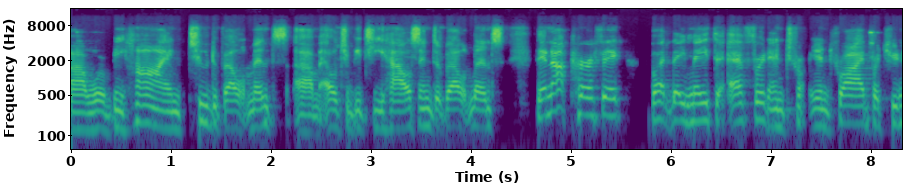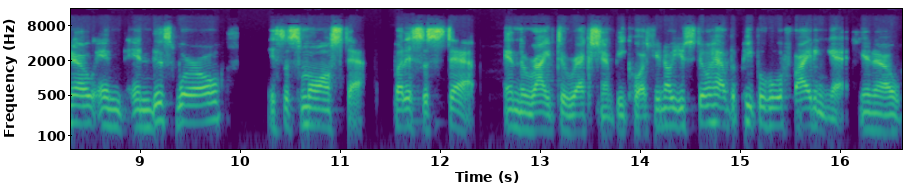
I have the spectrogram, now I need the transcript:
uh, we're behind two developments um, lgbt housing developments. They're not perfect but they made the effort and, tr- and tried but you know in in this world it's a small step but it's a step in the right direction because you know you still have the people who are fighting it you know.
